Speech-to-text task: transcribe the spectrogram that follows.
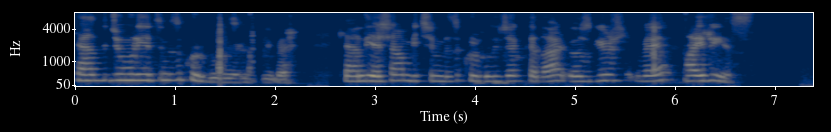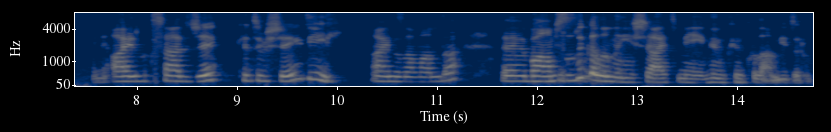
kendi cumhuriyetimizi kurguluyoruz gibi. Kendi yaşam biçimimizi kurgulayacak kadar özgür ve ayrıyız. Yani ayrılık sadece kötü bir şey değil. Aynı zamanda e, bağımsızlık alanı inşa etmeyi mümkün kılan bir durum.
